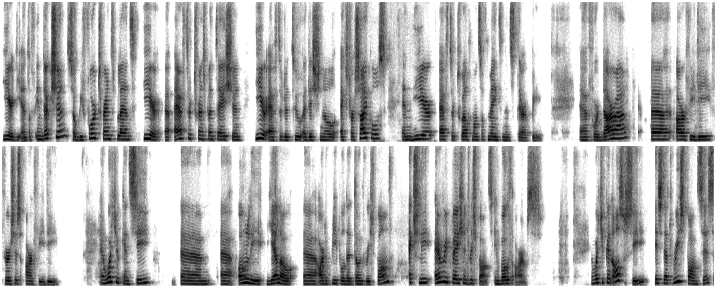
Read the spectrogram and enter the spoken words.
Here, the end of induction, so before transplant, here uh, after transplantation, here after the two additional extra cycles, and here after 12 months of maintenance therapy. Uh, for DARA, uh, RVD versus RVD. And what you can see, um, uh, only yellow uh, are the people that don't respond. Actually, every patient responds in both arms. And what you can also see is that responses,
